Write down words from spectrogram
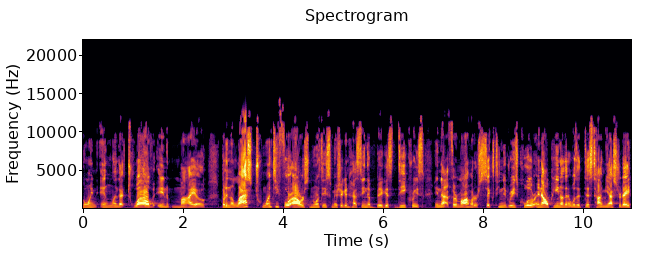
going inland at 12 in Mio. But in the last 24 hours, Northeast Michigan has seen the biggest decrease in that thermometer. 16 degrees cooler in Alpena than it was at this time yesterday,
